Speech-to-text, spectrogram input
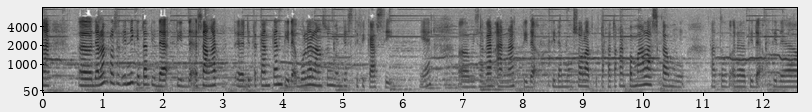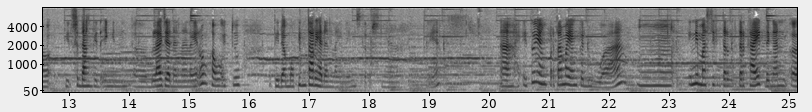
Nah, e, dalam proses ini kita tidak tidak sangat e, ditekankan tidak boleh langsung menjustifikasi ya. E, misalkan anak tidak tidak mau sholat kita katakan pemalas kamu atau e, tidak tidak ti- sedang tidak ingin e, belajar dan lain-lain oh kamu itu tidak mau pintar ya dan lain-lain seterusnya gitu ya. Nah itu yang pertama. Yang kedua hmm, ini masih ter- terkait dengan e,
